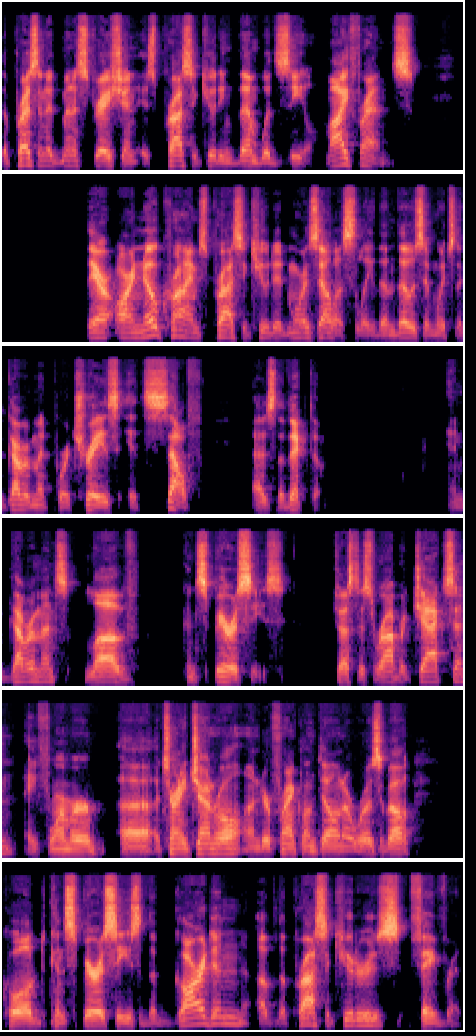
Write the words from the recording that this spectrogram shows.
the present administration is prosecuting them with zeal. My friends, there are no crimes prosecuted more zealously than those in which the government portrays itself as the victim. And governments love conspiracies. Justice Robert Jackson, a former uh, attorney general under Franklin Delano Roosevelt, called conspiracies the garden of the prosecutor's favorite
